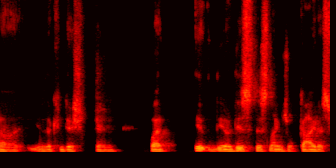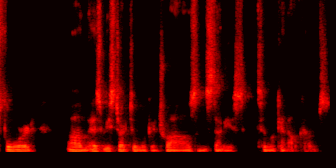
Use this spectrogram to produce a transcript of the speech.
uh, you know, the condition, but it, you know, this this language will guide us forward um, as we start to look at trials and studies to look at outcomes.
